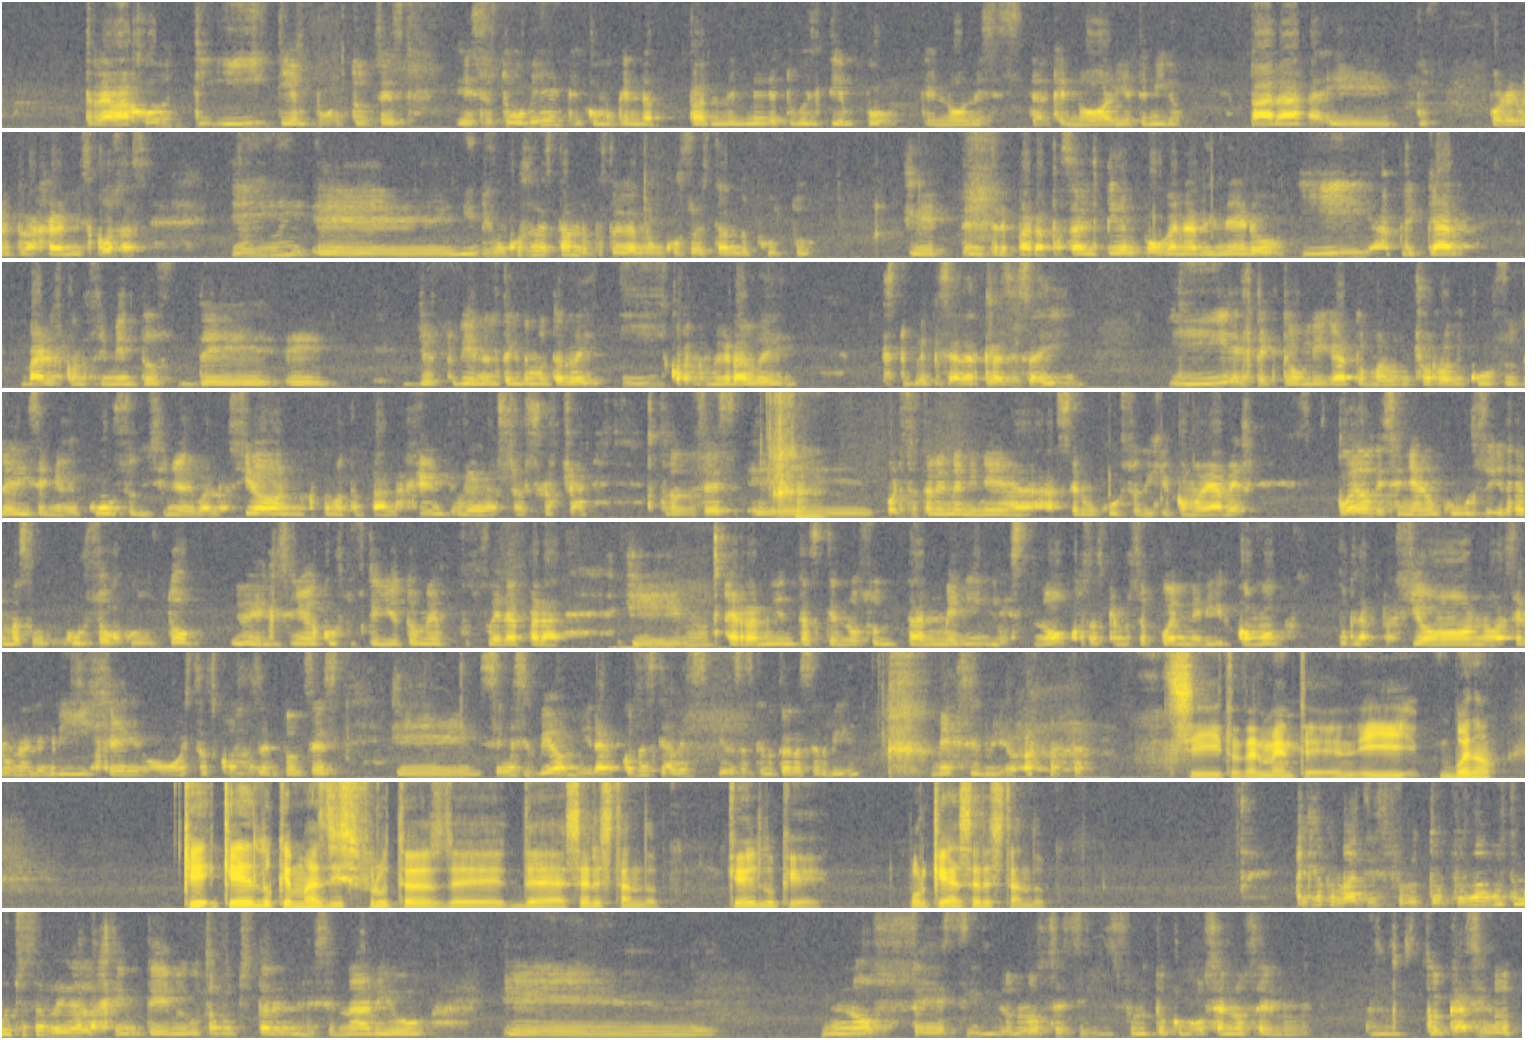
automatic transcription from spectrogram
trabajo y tiempo. Entonces, eso estuvo bien, que como que en la pandemia tuve el tiempo que no necesita, que no había tenido para eh, pues, ponerme a trabajar en mis cosas. Y, eh, y di un curso de stand-up, estoy dando un curso de stand-up justo eh, entre para pasar el tiempo, ganar dinero y aplicar varios conocimientos de... Eh, yo estudié en el TEC de Monterrey y cuando me gradué estuve, empecé a dar clases ahí y el TEC te obliga a tomar un chorro de cursos de diseño de cursos, diseño de evaluación, cómo tratar a la gente, bla, entonces, eh, por eso también me animé a hacer un curso. Dije, como de, a ver, puedo diseñar un curso y además un curso justo, el diseño de cursos que yo tomé pues, fuera para eh, herramientas que no son tan medibles, ¿no? Cosas que no se pueden medir como pues, la actuación o hacer un alebrije o estas cosas. Entonces, eh, sí me sirvió. Mira, cosas que a veces piensas que no te van a servir, me sirvió. sí, totalmente. Y bueno, ¿qué, ¿qué, es lo que más disfrutas de, de hacer stand-up? ¿Qué es lo que... ¿Por qué hacer stand-up? ¿Qué es lo que más disfruto? Pues me gusta mucho hacer reír a la gente, me gusta mucho estar en el escenario. Eh, no sé si no sé si disfruto como, o sea, no sé, casi no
